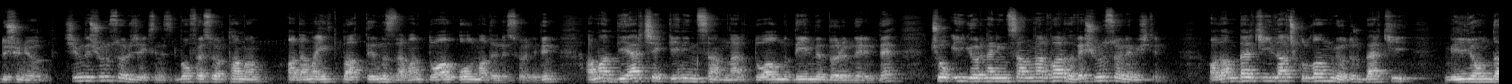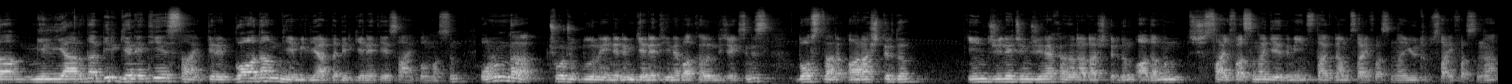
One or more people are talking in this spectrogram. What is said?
düşünüyorum. Şimdi şunu söyleyeceksiniz. Profesör tamam adama ilk baktığımız zaman doğal olmadığını söyledin. Ama diğer çektiğin insanlar doğal mı değil mi bölümlerinde çok iyi görünen insanlar vardı ve şunu söylemiştin. Adam belki ilaç kullanmıyordur. Belki milyonda, milyarda bir genetiğe sahiptir. Bu adam niye milyarda bir genetiğe sahip olmasın? Onun da çocukluğuna inelim, genetiğine bakalım diyeceksiniz. Dostlar araştırdım. İncine cincine kadar araştırdım. Adamın sayfasına girdim, Instagram sayfasına, YouTube sayfasına.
